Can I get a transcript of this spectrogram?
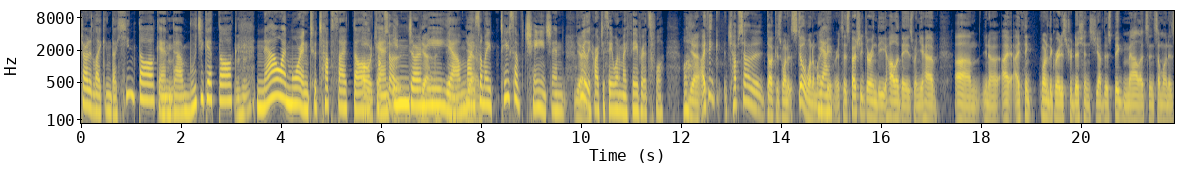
started liking the hin tteok and Mm-hmm. uh, mujige tteok. Now I'm more into chapsal tteok and chapsal, injeolmi. yeah, Yeah, in- my yeah. so my tastes have changed and Yeah. really hard to say one of my favorites for. Well, Yeah, I think chapsal tteok is one of, still one of my Yeah. favorites, especially during the holidays when you have um, you know, I, I think one of the greatest traditions, you have those big mallets and someone is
